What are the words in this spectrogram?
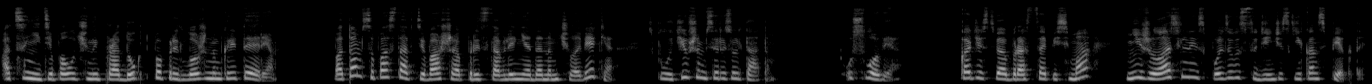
Оцените полученный продукт по предложенным критериям. Потом сопоставьте ваше представление о данном человеке с получившимся результатом. Условия. В качестве образца письма нежелательно использовать студенческие конспекты,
